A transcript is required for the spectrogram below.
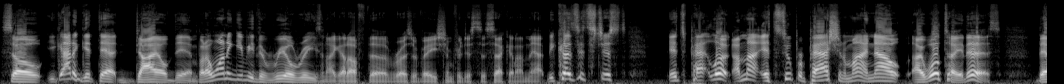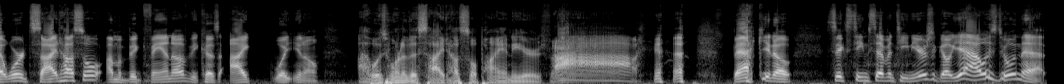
So you got to get that dialed in. But I want to give you the real reason I got off the reservation for just a second on that because it's just it's pa- look, I'm not it's super passion of mine. Now, I will tell you this. That word side hustle, I'm a big fan of because I well, you know, I was one of the side hustle pioneers. Ah! Back, you know, 16, 17 years ago, yeah, I was doing that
